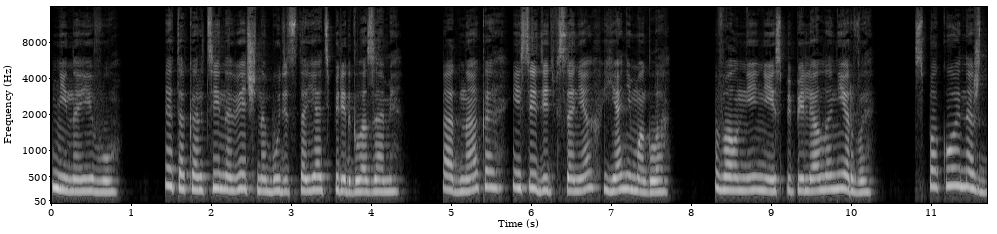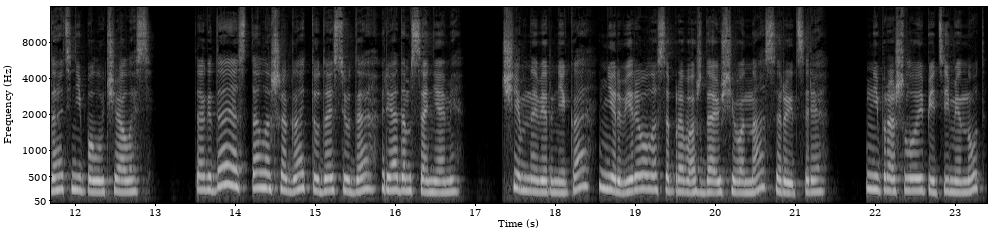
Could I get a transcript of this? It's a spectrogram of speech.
ни наяву. Эта картина вечно будет стоять перед глазами. Однако и сидеть в санях я не могла. Волнение испепеляло нервы. Спокойно ждать не получалось. Тогда я стала шагать туда-сюда рядом с санями, чем наверняка нервировала сопровождающего нас рыцаря. Не прошло и пяти минут,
